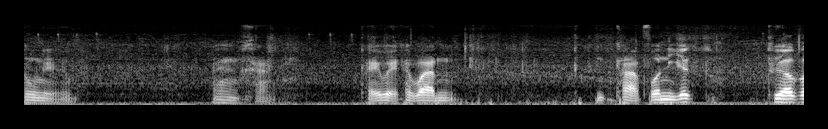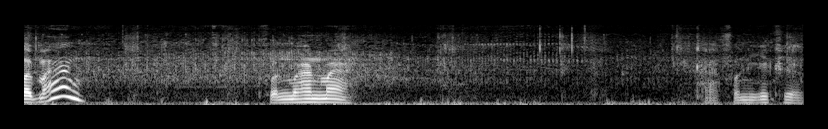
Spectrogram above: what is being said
ทงนี่ครับหน้าข้างไถไหวทวันถาฝนนี่จะเถื่อก่อนมั้งฝนมาทันมาถาฝนนี่จะเถื่อก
